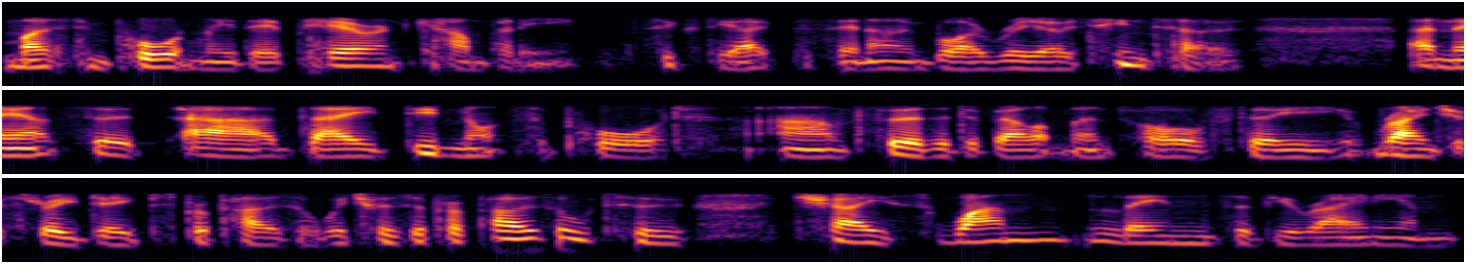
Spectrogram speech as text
most importantly their parent company, 68% owned by Rio Tinto, announced that uh, they did not support um, further development of the Ranger 3 Deeps proposal, which was a proposal to chase one lens of uranium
